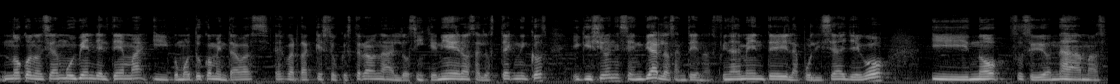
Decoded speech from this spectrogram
No conocían muy bien del tema y como tú comentabas, es verdad que secuestraron a los ingenieros, a los técnicos y quisieron incendiar las antenas. Finalmente la policía llegó y no sucedió nada más.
